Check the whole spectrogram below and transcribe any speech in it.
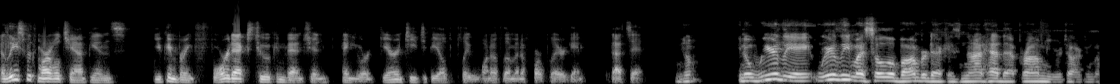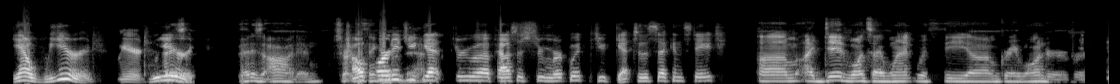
at least with Marvel Champions, you can bring four decks to a convention and you are guaranteed to be able to play one of them in a four player game. That's it. Yep. You know, weirdly, weirdly, my solo bomber deck has not had that problem you were talking about. Yeah, weird. Weird. Weird. That is odd. And How far did you that. get through uh, Passage Through Mirkwood? Did you get to the second stage? Um, I did once I went with the um, Grey Wanderer.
